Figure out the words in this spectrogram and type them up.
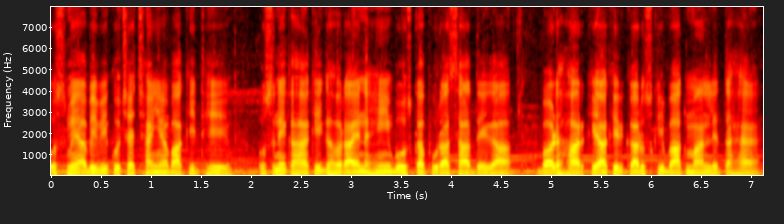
उसमें अभी भी कुछ अच्छाइयाँ बाकी थी। उसने कहा कि घबराए नहीं, वो उसका पूरा साथ देगा। बर्ड हार के आखिरकार उसकी बात मान लेता है।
